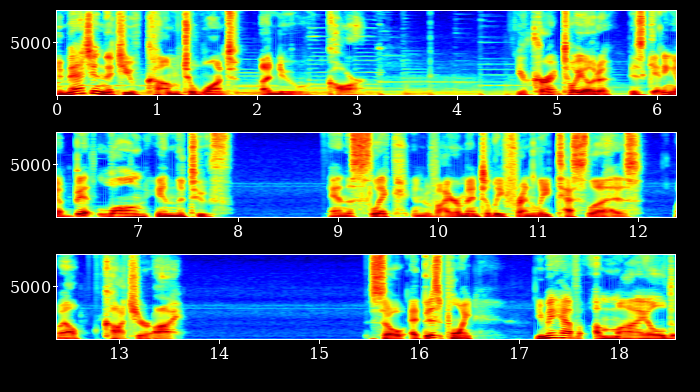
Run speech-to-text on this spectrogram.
Imagine that you've come to want a new car. Your current Toyota is getting a bit long in the tooth, and the slick, environmentally friendly Tesla has, well, caught your eye. So at this point, you may have a mild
